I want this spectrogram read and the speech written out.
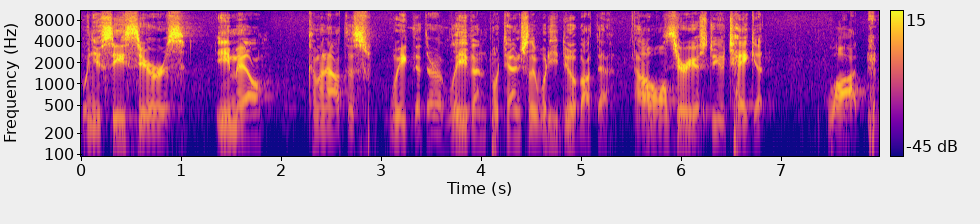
when you see Sears email coming out this week that they're leaving potentially, what do you do about that? How Oh, serious do you take it? Lot.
